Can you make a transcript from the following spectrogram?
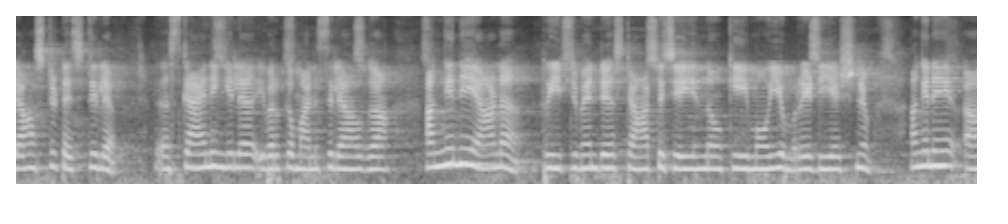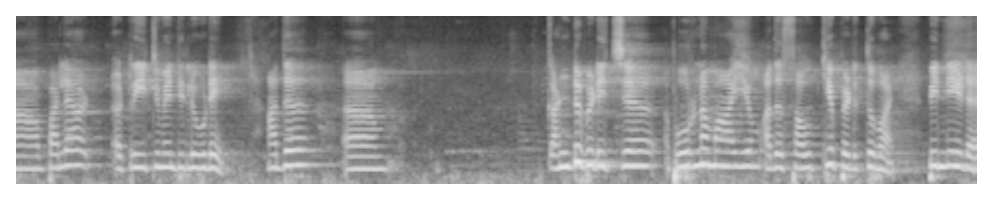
ലാസ്റ്റ് ടെസ്റ്റിൽ സ്കാനിങ്ങിൽ ഇവർക്ക് മനസ്സിലാവുക. അങ്ങനെയാണ് ട്രീറ്റ്മെന്റ് സ്റ്റാർട്ട് ചെയ്യുന്നു കീമോയും റേഡിയേഷനും. അങ്ങനെ പല ട്രീറ്റ്മെന്റിലൂടെ അത് കണ്ടുപിടിച്ച് പൂർണമായും അത് സൗഖ്യപ്പെടുത്തുവാൻ. പിന്നീട്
